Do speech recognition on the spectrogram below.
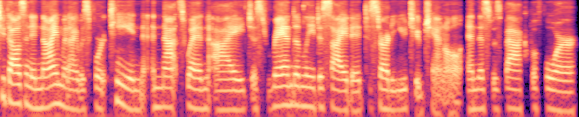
2009 when I was 14. And that's when I just randomly decided to start a YouTube channel. And this was back before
